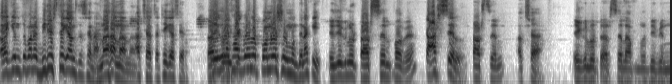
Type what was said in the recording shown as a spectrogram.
তারা কিন্তু মানে বিদেশ থেকে আনতেছে না। না না না। আচ্ছা আচ্ছা ঠিক আছে। এগুলো থাকবে হলো পনেরোশোর মধ্যে নাকি? এই যেগুলো টার্সেল পাবে। টার্সেল টার্সেল আচ্ছা। এগুলো টার্সেল আপনার বিভিন্ন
